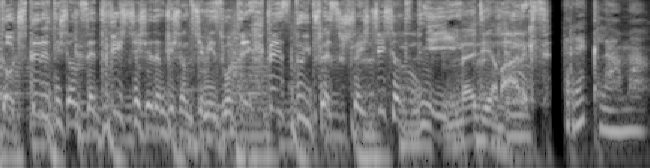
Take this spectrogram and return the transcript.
to 4279 zł. Testuj przez 60 dni. Mediamarkt. Reklama.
